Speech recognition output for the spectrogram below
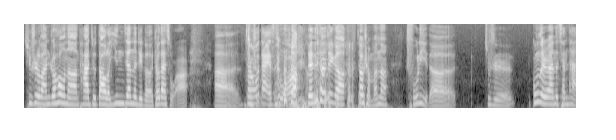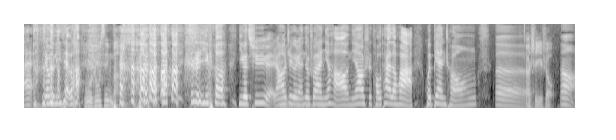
去世了完之后呢，她就到了阴间的这个招待所，啊、叫招待所 人家的这个叫什么呢？处理的，就是工作人员的前台，你这么理解吧？服务中心吧，就是一个一个区域，然后这个人就说：“哎，您好，您要是投胎的话，会变成呃大食蚁兽，嗯，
